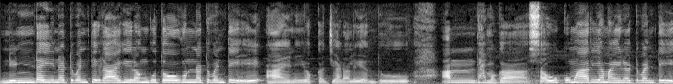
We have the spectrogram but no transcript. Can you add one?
నిండైనటువంటి రాగి రంగుతో ఉన్నటువంటి ఆయన యొక్క జడలు ఎందు అందముగా సౌకుమార్యమైనటువంటి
